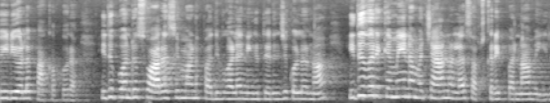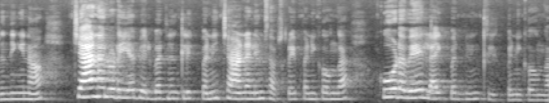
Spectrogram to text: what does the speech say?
வீடியோவில் பார்க்க போகிறேன் இது போன்ற சுவாரஸ்யமான பதிவுகளை நீங்கள் தெரிஞ்சுக்கொள்ளணும்னா இது வரைக்குமே நம்ம சேனலை சப்ஸ்கிரைப் பண்ணாமல் இருந்தீங்கன்னா சேனலுடைய பெல் பட்டன் கிளிக் பண்ணி சேனலையும் சப்ஸ்கிரைப் பண்ணிக்கோங்க. கூடவே லைக் பட்டனையும் கிளிக் பண்ணிக்கோங்க.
